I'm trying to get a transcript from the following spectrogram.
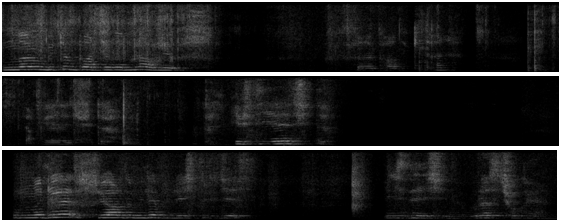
bunların bütün parçalarını alıyoruz. Şöyle kaldı iki tane. Dakika yere düştü. Hepsi yere düştü. Bunları su yardımıyla birleştireceğiz. İzleyin şimdi. Burası çok önemli.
